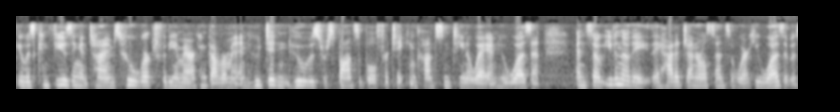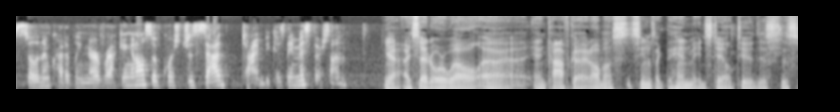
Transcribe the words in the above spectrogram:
It was confusing at times who worked for the American government and who didn't, who was responsible for taking Constantine away and who wasn't. And so even though they, they had a general sense of where he was, it was still an incredibly nerve wracking and also, of course, just sad time because they missed their son. Yeah, I said Orwell uh, and Kafka. It almost seems like The Handmaid's Tale too. This this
